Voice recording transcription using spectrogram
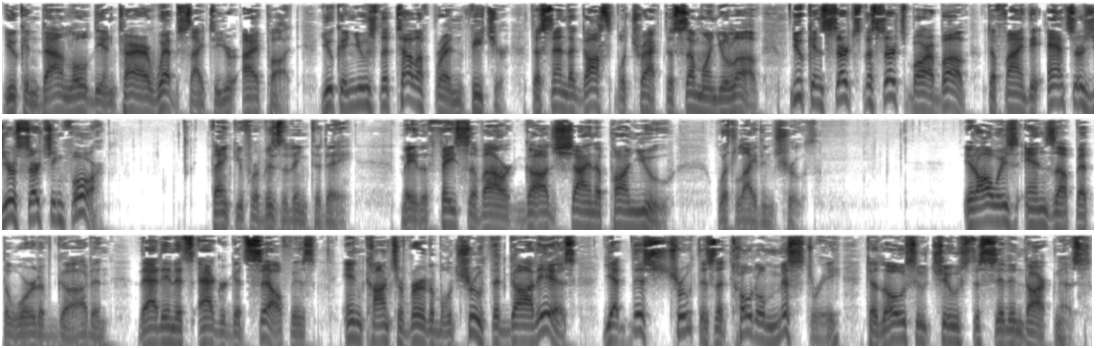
You can download the entire website to your iPod. You can use the telefriend feature to send a gospel track to someone you love. You can search the search bar above to find the answers you're searching for. Thank you for visiting today. May the face of our God shine upon you with light and truth. It always ends up at the Word of God, and that in its aggregate self is incontrovertible truth that God is. Yet this truth is a total mystery to those who choose to sit in darkness.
